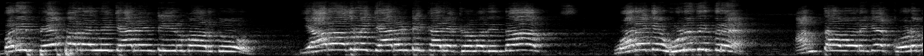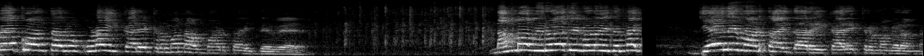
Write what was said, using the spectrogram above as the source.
ಬರೀ ಪೇಪರ್ ಅಲ್ಲಿ ಗ್ಯಾರಂಟಿ ಇರಬಾರ್ದು. ಯಾರಾದರೂ ಗ್ಯಾರಂಟಿ ಕಾರ್ಯಕ್ರಮದಿಂದ ಹೊರಗೆ ಉಳಿದಿದ್ರೆ ಅಂತವರಿಗೆ ಕೊಡಬೇಕು ಅಂತಾನು ಕೂಡ ಈ ಕಾರ್ಯಕ್ರಮ ನಾವು ಮಾಡ್ತಾ ಇದ್ದೇವೆ. ನಮ್ಮ ವಿರೋಧಿಗಳು ಇದನ್ನ ಗೇಲಿ ಮಾಡ್ತಾ ಇದ್ದಾರೆ ಈ ಕಾರ್ಯಕ್ರಮಗಳನ್ನ.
